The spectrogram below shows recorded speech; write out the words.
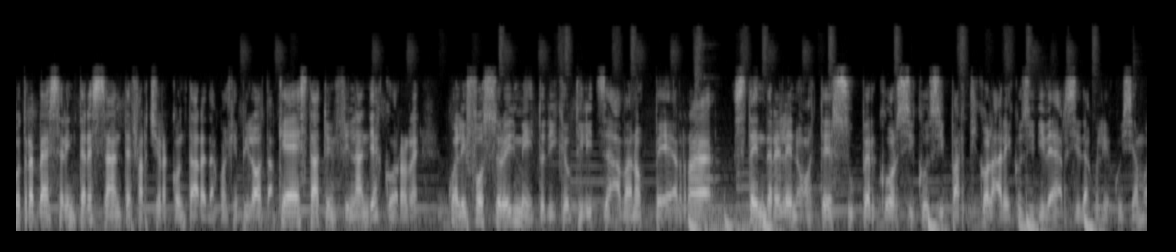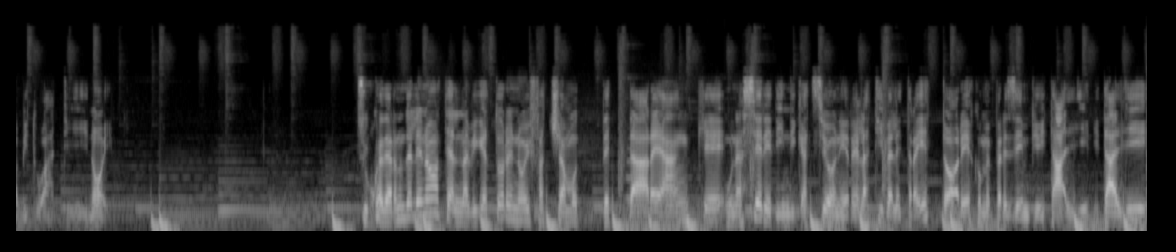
potrebbe essere interessante farci raccontare da qualche pilota che è stato in Finlandia a correre quali fossero i metodi che utilizzavano per stendere le note su percorsi così particolari e così diversi da quelli a cui siamo abituati noi. Sul quaderno delle note al navigatore noi facciamo dettare anche una serie di indicazioni relative alle traiettorie come per esempio i tagli. I tagli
